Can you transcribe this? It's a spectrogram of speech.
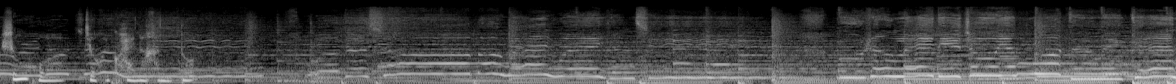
生活就会快乐很多。我的下巴微微扬起，不让泪滴主演我的微电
